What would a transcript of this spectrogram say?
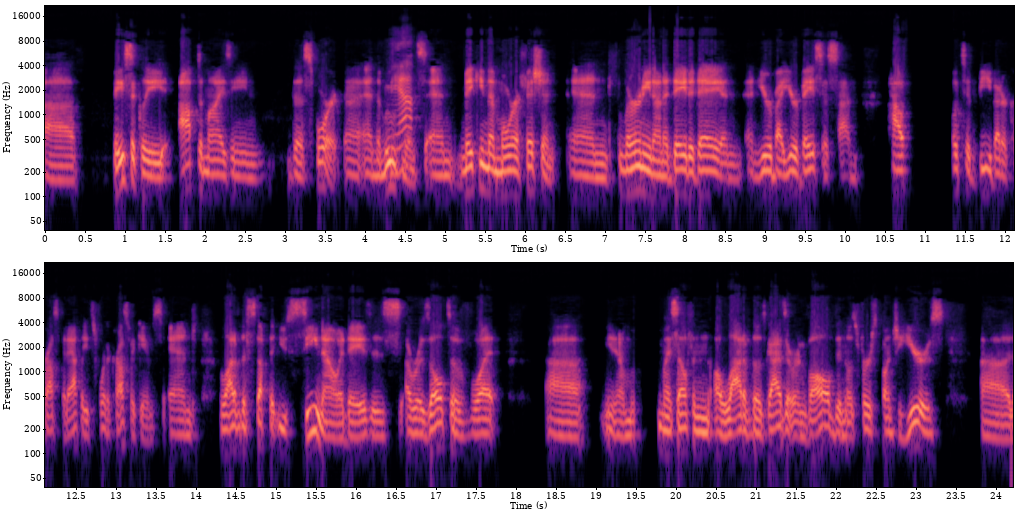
uh, basically optimizing the sport uh, and the movements yeah. and making them more efficient and learning on a day to day and and year by year basis on how to be better CrossFit athletes for the CrossFit Games. And a lot of the stuff that you see nowadays is a result of what, uh, you know, myself and a lot of those guys that were involved in those first bunch of years, uh,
